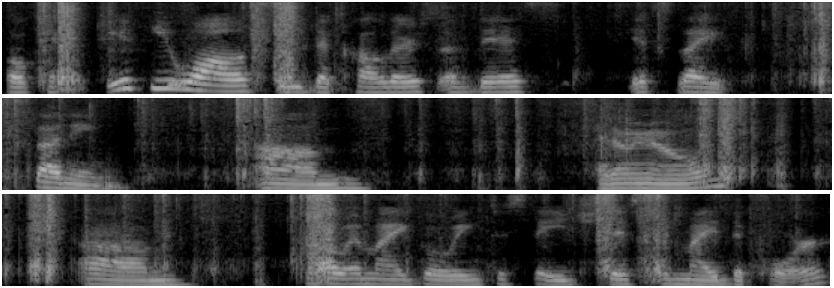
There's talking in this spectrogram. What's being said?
Okay, if you all see the colors of this, it's like stunning. Um, I don't know. Um, how am I going to stage this in my decor?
